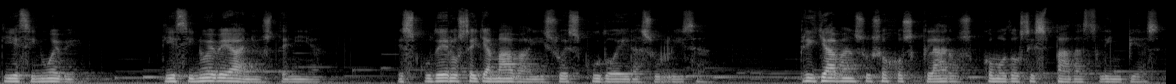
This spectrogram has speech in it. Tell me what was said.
Diecinueve. Diecinueve años tenía. Escudero se llamaba y su escudo era su risa. Brillaban sus ojos claros como dos espadas limpias.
